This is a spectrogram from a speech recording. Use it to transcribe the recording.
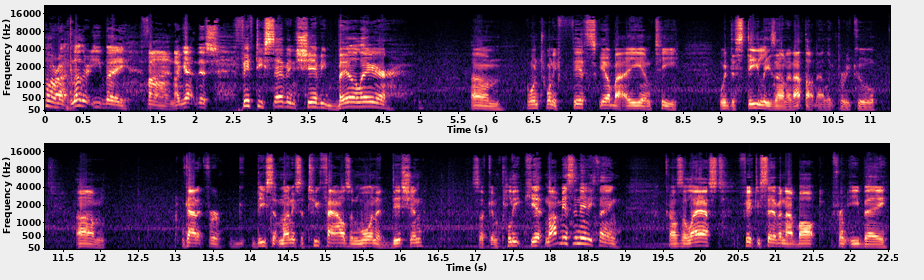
All right, another eBay find. I got this 57 Chevy Bel Air, um, 125th scale by AMT with the Steelies on it. I thought that looked pretty cool. Um, got it for decent money. It's a 2001 edition. It's a complete kit. Not missing anything. Because the last 57 I bought from eBay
